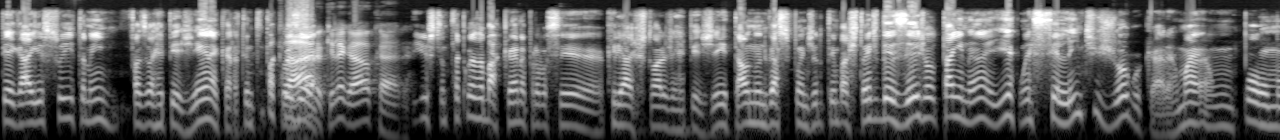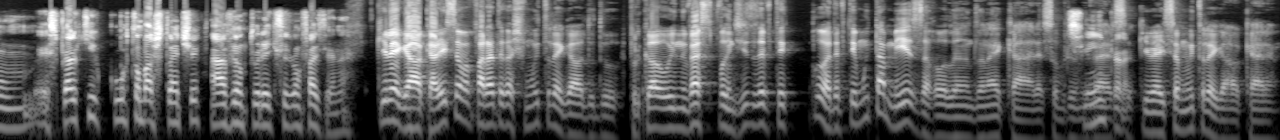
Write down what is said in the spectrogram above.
pegar isso e também fazer o RPG, né, cara? Tem tanta coisa. Claro, que legal, cara. Isso, tanta coisa bacana para você criar história de RPG e tal. No universo expandido tem bastante desejo ao Tainan aí. Um excelente jogo, cara. Uma, um, pô, um, espero que curtam bastante a aventura aí que vocês vão fazer, né? Que legal, cara. Isso é uma parada que eu acho muito legal, Dudu. Porque o universo expandido deve ter, pô, deve ter muita mesa rolando, né, cara, sobre o Sim, universo. Cara. Que isso é muito legal, cara.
